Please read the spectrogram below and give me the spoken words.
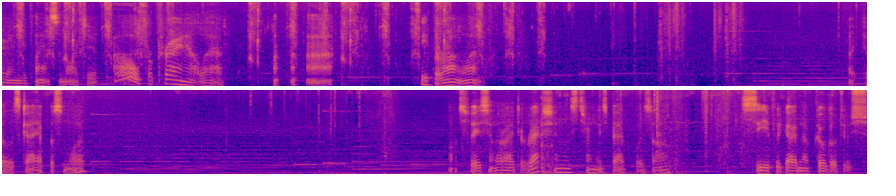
Probably need to plant some more too. Oh, for crying out loud. See the wrong one. Might fill this guy up with some wood. Oh, it's facing the right direction. Let's turn these bad boys on. See if we got enough go-go juice.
